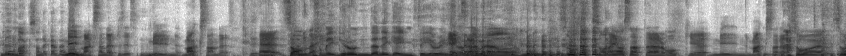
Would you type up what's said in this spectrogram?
Minmaxande kanske? Minmaxande, precis. Minmaxande. Eh, som... Som är grunden i game theory. Exakt. Men, ja, mm. Så, så när jag satt där och eh, minmaxade så, eh, så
